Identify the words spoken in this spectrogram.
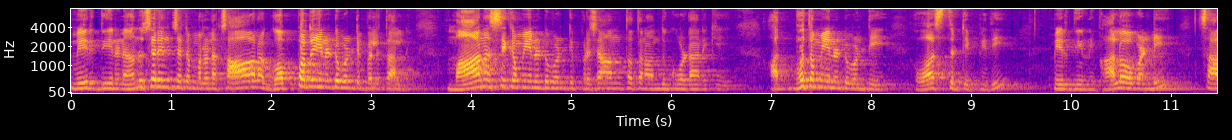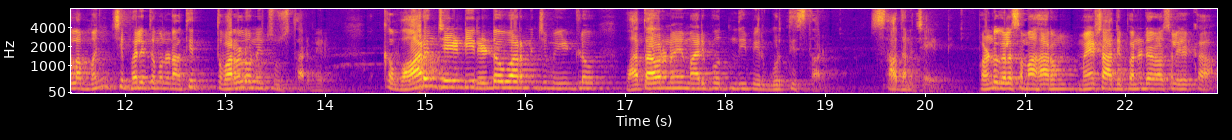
మీరు దీనిని అనుసరించటం వలన చాలా గొప్పదైనటువంటి ఫలితాలని మానసికమైనటువంటి ప్రశాంతతను అందుకోవడానికి అద్భుతమైనటువంటి వాస్తు టిప్ ఇది. మీరు దీన్ని ఫాలో అవ్వండి. చాలా మంచి ఫలితములను అతి త్వరలోనే చూస్తారు మీరు. ఒక్క వారం చేయండి. రెండో వారం నుంచి మీ ఇంట్లో వాతావరణమే మారిపోతుంది. మీరు గుర్తిస్తారు. సాధన చేయండి. పండుగల సమాహారం మేషాది పన్నెండు రాసుల యొక్క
